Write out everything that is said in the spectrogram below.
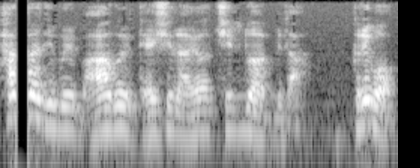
하나님의 마음을 대신하여 진노합니다. 그리고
